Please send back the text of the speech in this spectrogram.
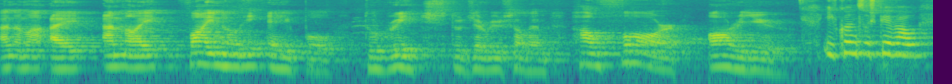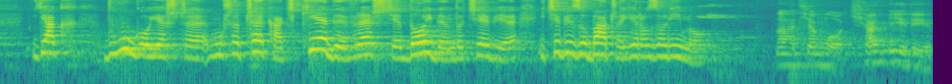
and am I, am I finally able to reach to Jerusalem? How far are you? I w końcu śpiewał, jak długo jeszcze muszę czekać, kiedy wreszcie dojdę do Ciebie i Ciebie zobaczę, Jerozolimo. 那天我谦卑的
